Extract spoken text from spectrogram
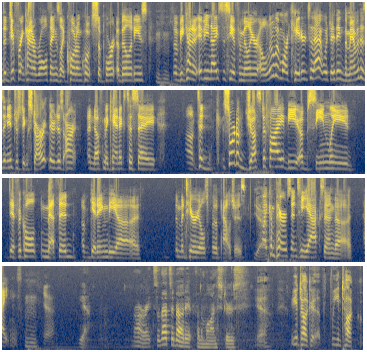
the different kind of role things like quote unquote support abilities. Mhm. So it'd be kind of it'd be nice to see a familiar a little bit more catered to that, which I think the mammoth is an interesting start. There just aren't enough mechanics to say um, to sort of justify the obscenely difficult method of getting the uh, the materials for the pouches Yeah. by comparison to yaks and uh, titans. Yeah. Yeah. All right, so that's about it for the monsters. Yeah, we can talk. uh, We can talk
